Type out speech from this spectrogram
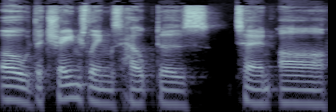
Oh, the changelings helped us turn our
